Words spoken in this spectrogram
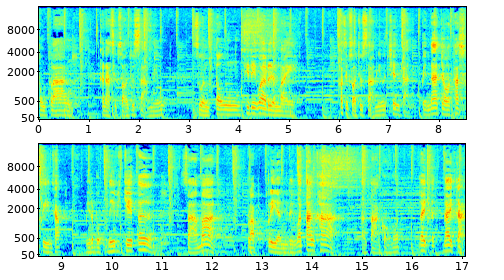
ตรงกลางขนาด 12.3 นิ้ว ส่วนตรงที่เรียกว่าเรือนไม้ ก็ 12.3 นิ้วเช่นกัน เป็นหน้าจอทัชสกรีนครับ มีระบบ Navigator สามารถปรับเปลี่ยนหรือว่าตั้งค่าต่างๆของรถได้ได้จาก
